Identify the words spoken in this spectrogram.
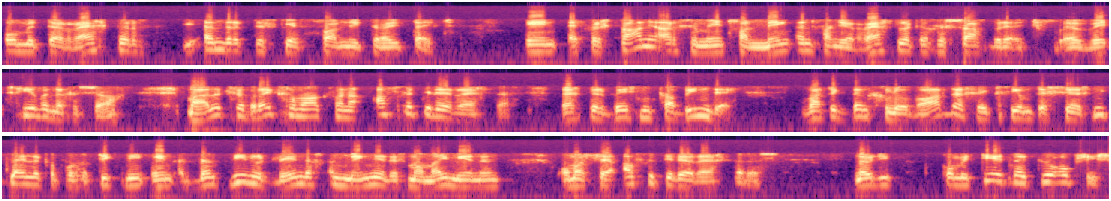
om met 'n regter die indruk te skep van neutraliteit. En ek verstaan die argument van meng in van die regtelike gesag by die uh, wetgewende gesag, maar hulle het gebruik gemaak van 'n afgetrede regter, regter Besin Kabinde, wat ek dink geloofwaardigheid gee om te sê is nie kleinlike politiek nie en ek dink nie noodwendig inmeng nie, dis maar my mening omdat sy afgetrede regter is. Nou die komitee het nou twee opsies.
